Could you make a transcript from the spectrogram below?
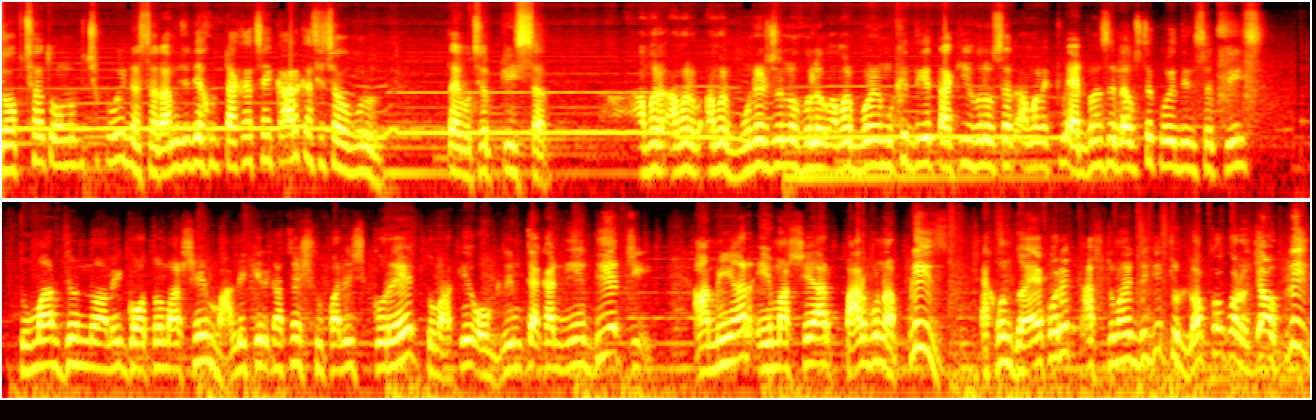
জব ছাড়া তো অন্য কিছু করি না, স্যার। আমি যদি এখন টাকা চাই, কার কাছে চাও বলুন? তাই বলছে প্লিজ স্যার। আমার আমার আমার বোনের জন্য হলেও, আমার বোনের মুখের দিকে তাকিয়ে হলেও, স্যার, আমার একটু অ্যাডভান্সের ব্যবস্থা করে দিন, স্যার প্লিজ তোমার জন্য আমি গত মাসে মালিকের কাছে সুপারিশ করে তোমাকে অগ্রিম টাকা নিয়ে দিয়েছি। আমি আর এ মাসে আর পারব না প্লিজ এখন দয়া করে কাস্টমারের দিকে একটু লক্ষ্য করো, যাও প্লিজ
